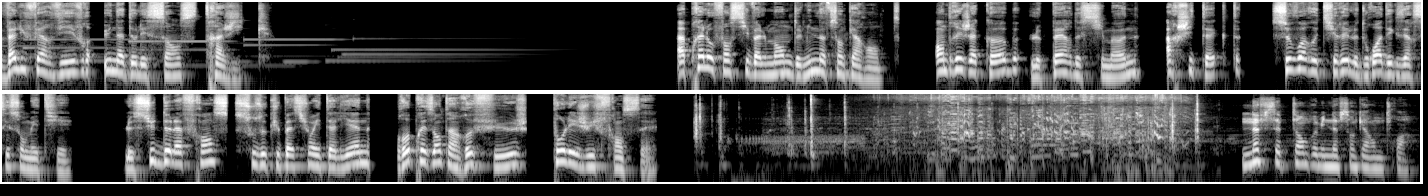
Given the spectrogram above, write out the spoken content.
va lui faire vivre une adolescence tragique. Après l'offensive allemande de 1940, André Jacob, le père de Simone, architecte, se voit retirer le droit d'exercer son métier. Le sud de la France, sous occupation italienne, représente un refuge pour les juifs français. « 9 septembre 1943.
